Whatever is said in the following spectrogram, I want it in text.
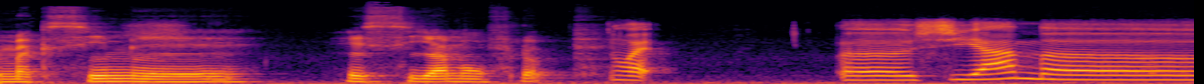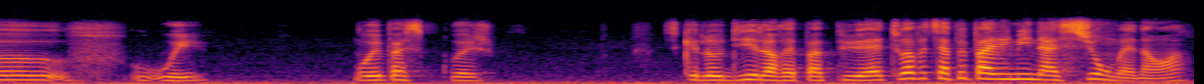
Maxime et, et Siam en flop. Ouais. Siam, oui. Oui, parce que ouais, parce qu'Elodie, elle aurait pas pu être. Tu vois, c'est un peu par élimination maintenant. hein.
